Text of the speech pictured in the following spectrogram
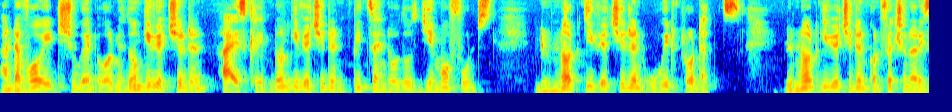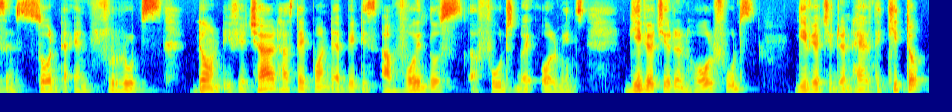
and avoid sugar and all meals. Don't give your children ice cream. Don't give your children pizza and all those GMO foods. Do not give your children wheat products. Do not give your children confectionaries and soda and fruits. Don't. If your child has type 1 diabetes, avoid those uh, foods by all means. Give your children whole foods. Give your children healthy keto.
